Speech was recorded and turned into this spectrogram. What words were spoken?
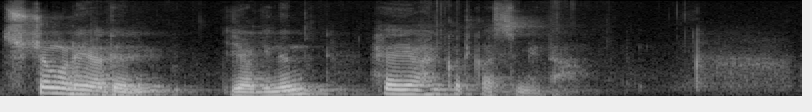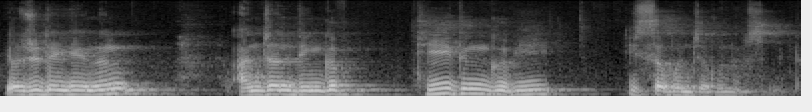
수정을 해야 될 이야기는 해야 할 것 같습니다. 여주대교는 안전등급 D등급이 있어 본 적은 없습니다.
